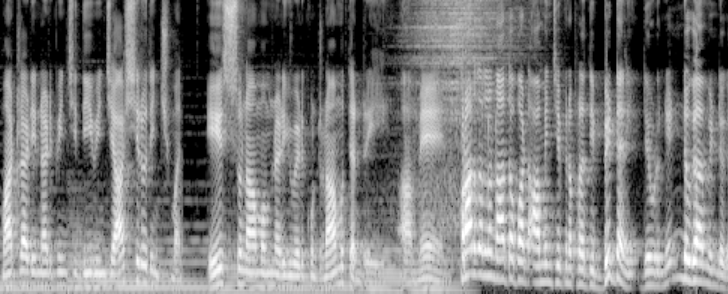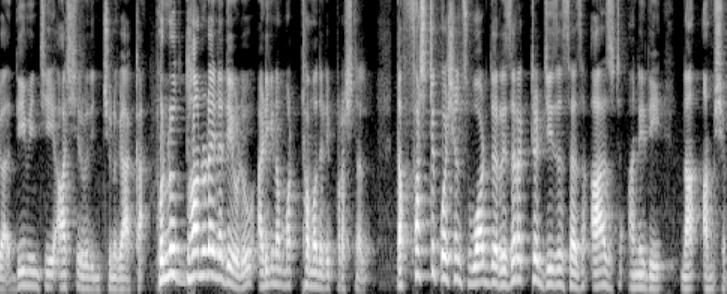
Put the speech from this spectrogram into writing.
మాట్లాడి నడిపించి దీవించి ఆశీర్వదించుమని. ఏసునామం అడిగి వేడుకుంటున్నాము తండ్రి. ఆమె ప్రార్థనలో నాతో పాటు ఆమెను చెప్పిన ప్రతి బిడ్డని దేవుడు నిండుగా మిండుగా దీవించి ఆశీర్వదించునుగాక. పునరుద్ధానుడైన దేవుడు అడిగిన మొట్టమొదటి ప్రశ్నలు. The first questions what the resurrected Jesus he's asked అనేది నా అంశం.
